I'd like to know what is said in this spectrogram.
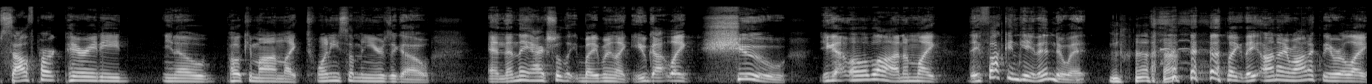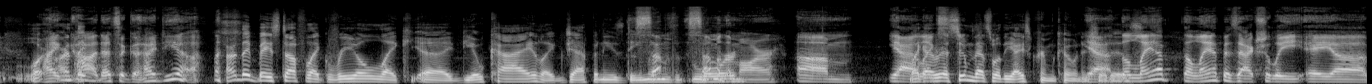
South Park parodied, you know, Pokemon like twenty something years ago, and then they actually by being like, you got like shoe, you got blah blah blah, and I'm like, they fucking gave into it. like they unironically were like, my aren't they- god, that's a good idea. Aren't they based off like real like uh, yokai, like Japanese demons? some some of them are. Um, yeah, Like, like, I assume that's what the ice cream cone and yeah. shit is. The lamp, the lamp is actually a uh,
